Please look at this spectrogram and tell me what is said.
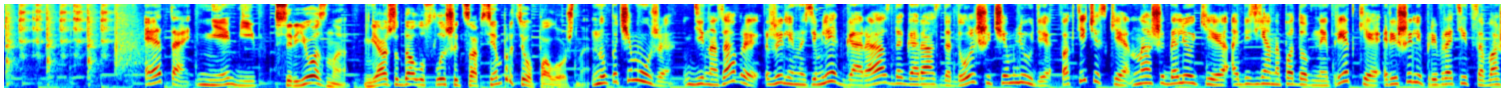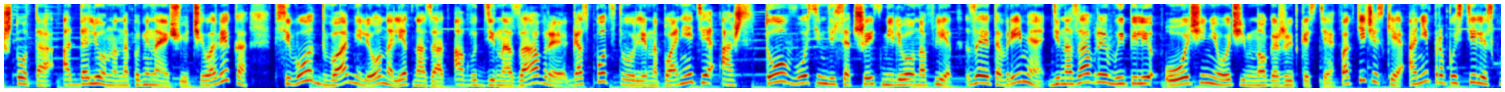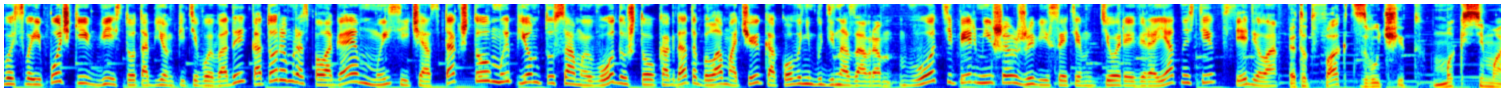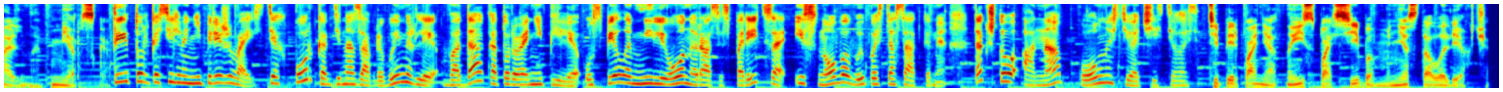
Это не миф. Серьезно? Я ожидал услышать совсем противоположное. Ну почему же? Динозавры жили на Земле гораздо-гораздо дольше, чем люди. Фактически, наши далекие обезьяноподобные предки решили превратиться во что-то отдаленно напоминающее человека всего 2 миллиона лет назад. А вот динозавры господствовали на планете аж 186 миллионов лет. За это время динозавры выпили очень и очень много жидкости. Фактически, они пропустили сквозь свои почки весь тот объем питьевой воды, который которым располагаем мы сейчас. Так что мы пьем ту самую воду, что когда-то была мочой какого-нибудь динозавра. Вот теперь, Миша, живи с этим. Теория вероятности, все дела. Этот факт звучит максимально мерзко. Ты только сильно не переживай. С тех пор, как динозавры вымерли, вода, которую они пили, успела миллионы раз испариться и снова выпасть осадками. Так что она полностью очистилась. Теперь понятно, и спасибо, мне стало легче.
